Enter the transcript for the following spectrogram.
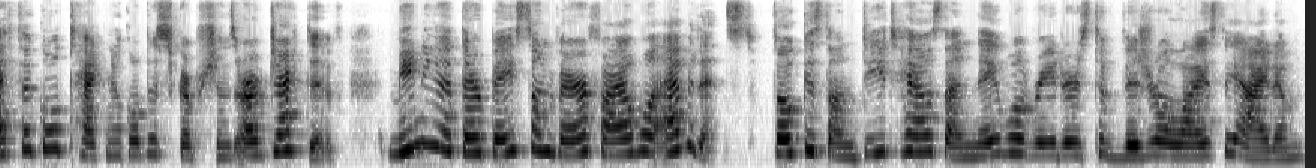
Ethical technical descriptions are objective, meaning that they're based on verifiable evidence, focused on details that enable readers to visualize the item,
